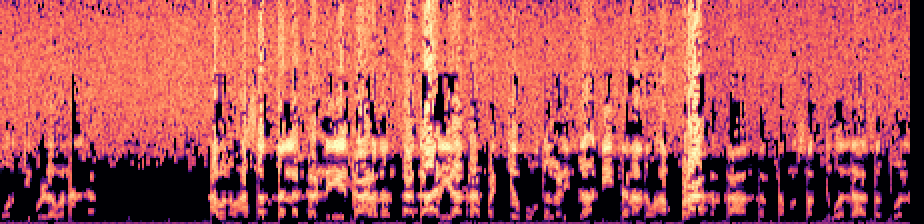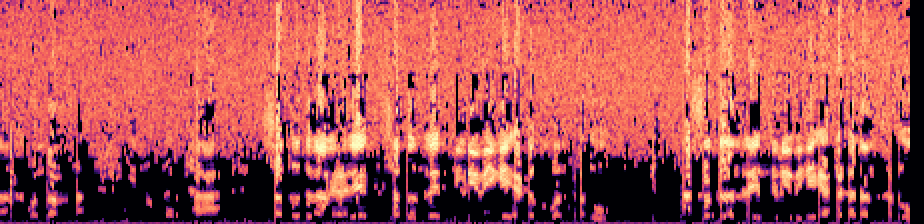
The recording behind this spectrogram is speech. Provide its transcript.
ಮೂರ್ತಿ ಉಳ್ಳವನಲ್ಲ. ಅವನು ಅಸತ್ತಲ್ಲ. ಕಣ್ಣಿಗೆ ಕಾಣದಂತ ಗಾಳಿ ಆಕಾಶ ಪಂಚಭೂತಗಳಿಂದ ಅತೀತನಾದ ಅಪ್ರಾಕೃತ ಅಂತ ಸತ್ತು ಅಲ್ಲ, ಅಸತ್ತು ಅಲ್ಲ ಒಂದರ್ಥ ಇನ್ನೊಂದರ್ಥ ಸತ್ತು ಅಂದ್ರೆ ಹೇಳಿದೆ ತಿಳಿವಿಗೆ ಎಟಕುವಂಥದ್ದು. ಅಸತ್ ಅಂದ್ರೆ ತಿಳಿವಿಗೆ ಎಟಕದಂಥದ್ದು.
